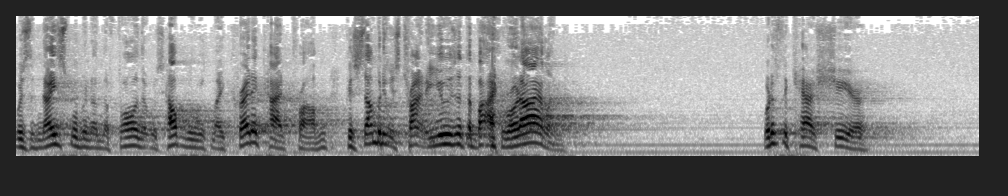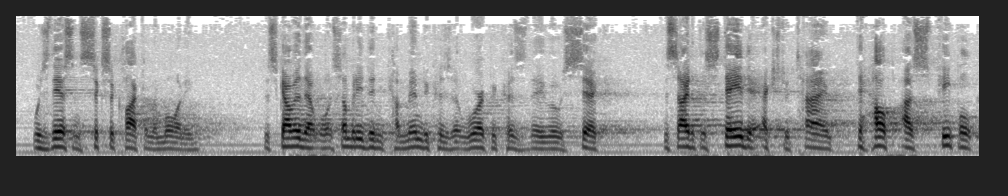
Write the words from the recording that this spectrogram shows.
was the nice woman on the phone that was helping me with my credit card problem because somebody was trying to use it to buy Rhode Island? What if the cashier was there since 6 o'clock in the morning, discovered that somebody didn't come in because at work because they were sick, decided to stay there extra time to help us people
